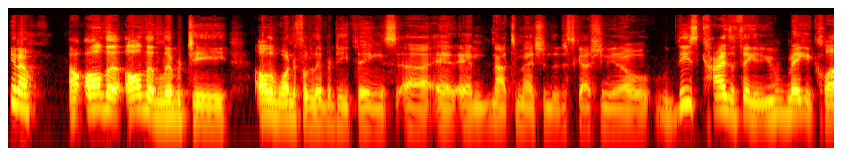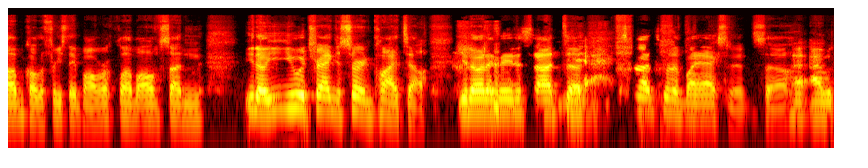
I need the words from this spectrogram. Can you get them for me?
you know, all the all the liberty, all the wonderful liberty things, uh, and, and not to mention the discussion. You know, these kinds of things. You make a club called the Free State Barbell Club. All of a sudden, you know, you, you attract a certain clientele. You know what I mean? It's not uh, yeah. it's not sort of by accident. So I, I was,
